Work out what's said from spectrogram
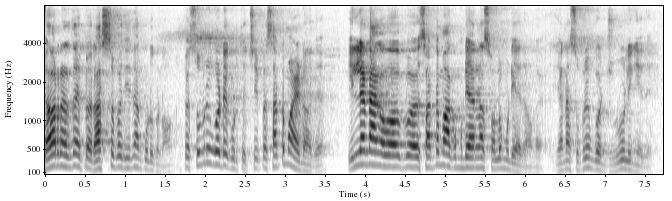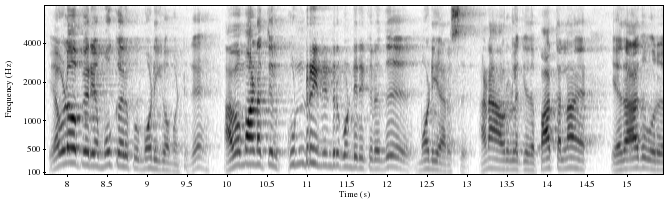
கவர்னர் தான் இப்போ ராஷ்டிரபதி தான் கொடுக்கணும். இப்போ சுப்ரீம் கோர்ட்டே கொடுத்துச்சு இப்போ சட்டமாகிடும் அது. இல்லை நாங்கள் சட்டமாக்க முடியாதுலாம் சொல்ல முடியாது அவங்க. ஏன்னா சுப்ரீம் கோர்ட் ரூலிங் இது. எவ்வளோ பெரிய மூக்கறுப்பு மோடி கவர்மெண்ட்டுக்கு அவமானத்தில் குன்றி நின்று கொண்டிருக்கிறது மோடி அரசு. ஆனால் அவர்களுக்கு இதை பார்த்தெல்லாம் ஏதாவது ஒரு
